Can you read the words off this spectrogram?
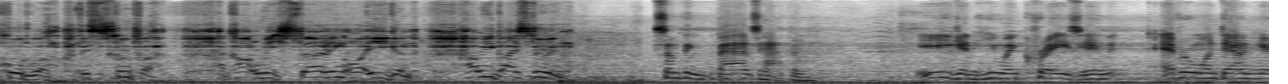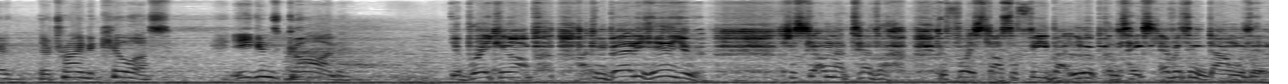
Caldwell, this is Cooper. I can't reach Sterling or Egan. How are you guys doing? Something bad's happened. Egan, he went crazy, and everyone down here, they're trying to kill us. Egan's gone. You're breaking up. I can barely hear you. Just get on that tether before it starts a feedback loop and takes everything down with it.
